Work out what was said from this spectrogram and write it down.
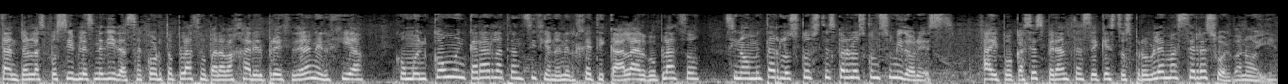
tanto en las posibles medidas a corto plazo para bajar el precio de la energía, como en cómo encarar la transición energética a largo plazo sin aumentar los costes para los consumidores. Hay pocas esperanzas de que estos problemas se resuelvan hoy.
